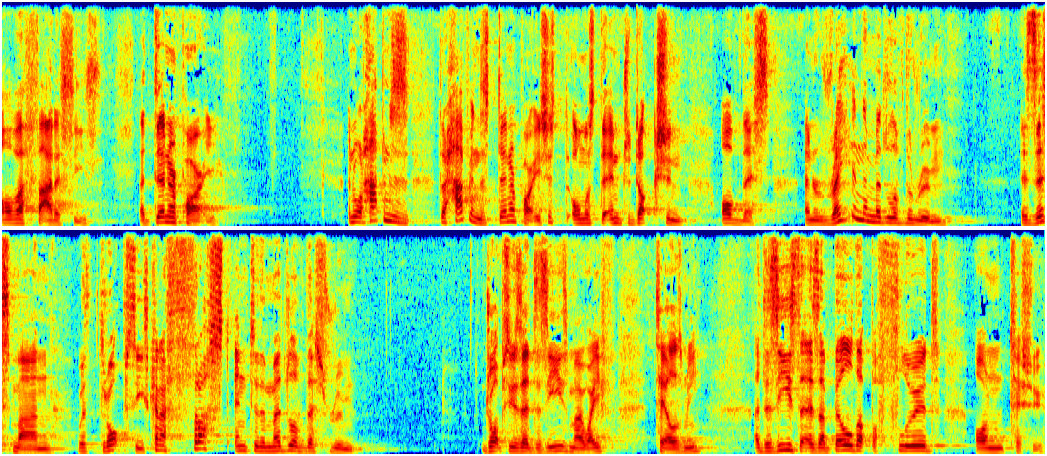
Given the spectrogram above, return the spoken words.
of a Pharisees, a dinner party. And what happens is they're having this dinner party. It's just almost the introduction of this. And right in the middle of the room, is this man with dropsy. He's kind of thrust into the middle of this room. Dropsy is a disease, my wife tells me, a disease that is a buildup of fluid on tissue.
